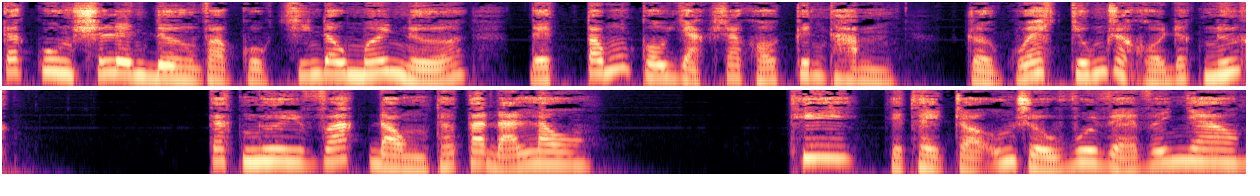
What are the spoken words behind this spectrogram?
các quân sẽ lên đường vào cuộc chiến đấu mới nữa để tống cổ giặc ra khỏi kinh thành, rồi quét chúng ra khỏi đất nước. Các ngươi vác đồng theo ta đã lâu. Khi thì thầy trò uống rượu vui vẻ với nhau,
